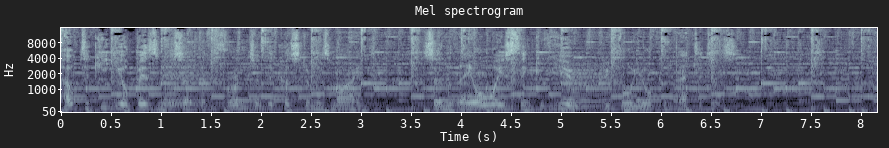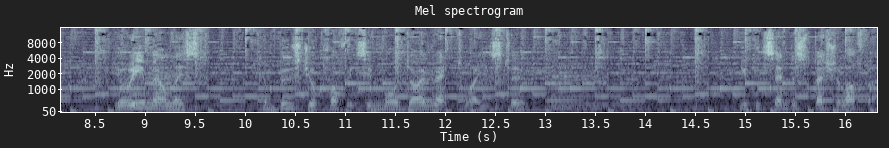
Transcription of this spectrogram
help to keep your business at the front of the customer's mind so that they always think of you before your competitors. Your email list can boost your profits in more direct ways too. You could send a special offer,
